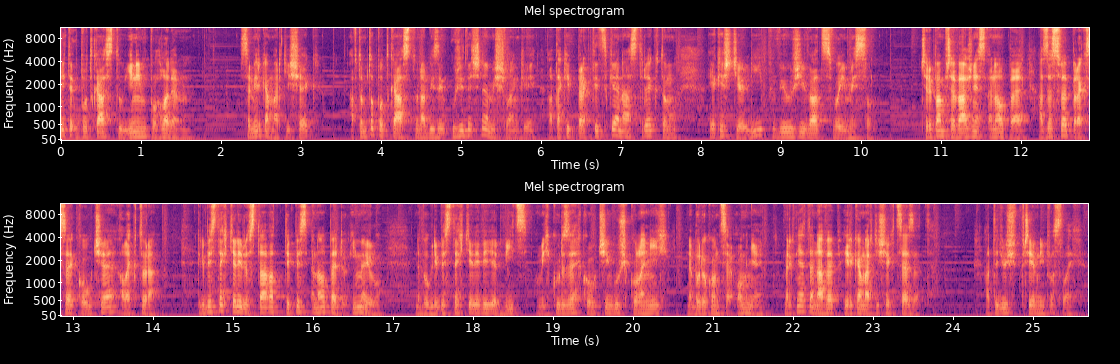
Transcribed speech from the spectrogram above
Vítejte u podcastu Jiným pohledem. Jsem Jirka Martišek a v tomto podcastu nabízím užitečné myšlenky a taky praktické nástroje k tomu, jak ještě líp využívat svoji mysl. Čerpám převážně z NLP a ze své praxe kouče a lektora. Kdybyste chtěli dostávat tipy z NLP do e-mailu, nebo kdybyste chtěli vědět víc o mých kurzech, coachingu, školeních, nebo dokonce o mně, mrkněte na web jirkamartišek.cz. A teď už příjemný poslech.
